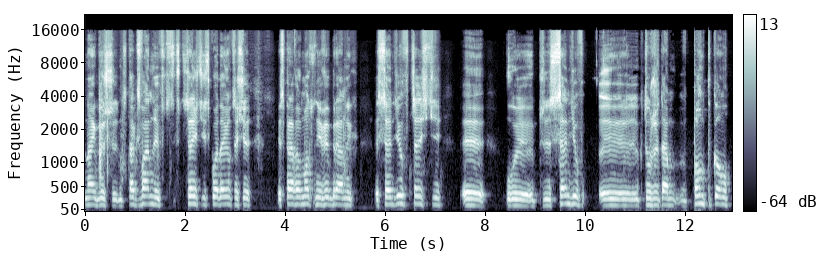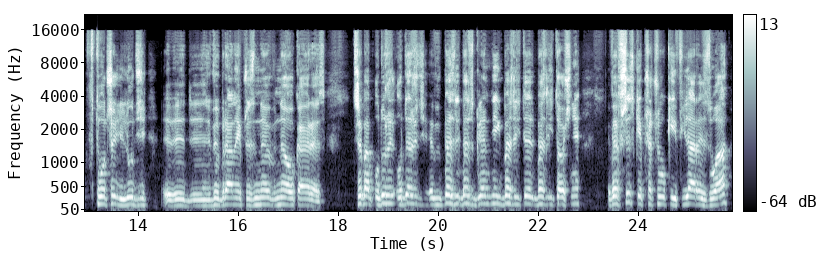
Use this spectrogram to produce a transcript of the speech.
Najwyższy, tak zwany w, w części składający się jest prawomocnie wybranych sędziów, w części y, y, sędziów, y, którzy tam pompką wtłoczyli ludzi wybranych przez neo-KRS. Trzeba uderzyć, uderzyć bez, bezwzględnie i bezlitośnie we wszystkie przeczułki i filary zła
